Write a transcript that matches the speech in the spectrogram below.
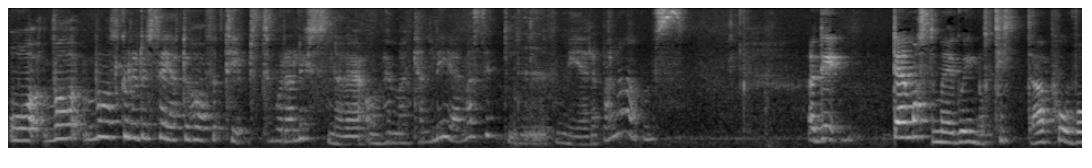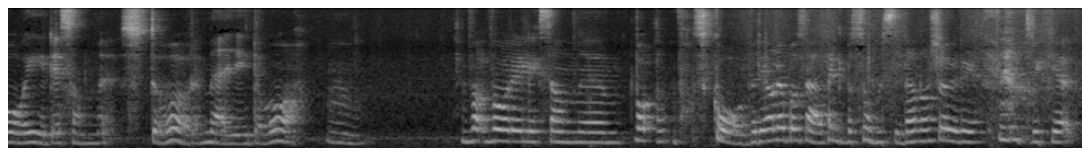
Och vad, vad skulle du säga att du har för tips till våra lyssnare om hur man kan leva sitt liv mer i balans? Ja, det, där måste man ju gå in och titta på vad är det som stör mig idag. Mm. Vad, vad är liksom, eh, vad, vad skaver det jag på att säga. Jag tänker på Solsidan, de kör ju det uttrycket.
